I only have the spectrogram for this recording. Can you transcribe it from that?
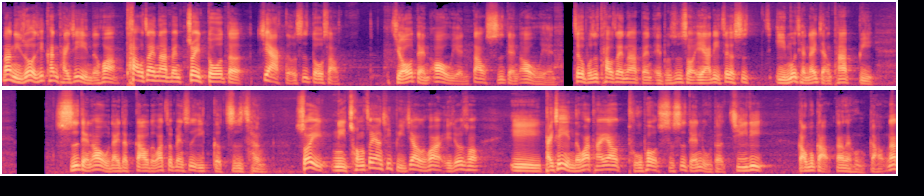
那你如果去看台积银的话，套在那边最多的价格是多少？九点二五元到十点二五元。这个不是套在那边，也不是说压力，这个是以目前来讲，它比十点二五来的高的话，这边是一个支撑。所以你从这样去比较的话，也就是说，以台积电的话，它要突破十四点五的几率高不高？当然很高。那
